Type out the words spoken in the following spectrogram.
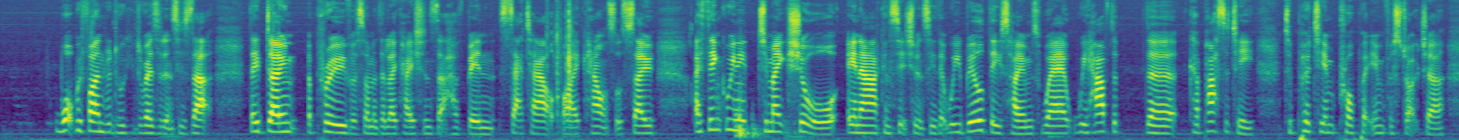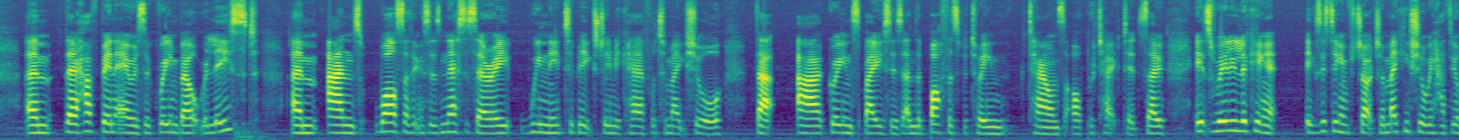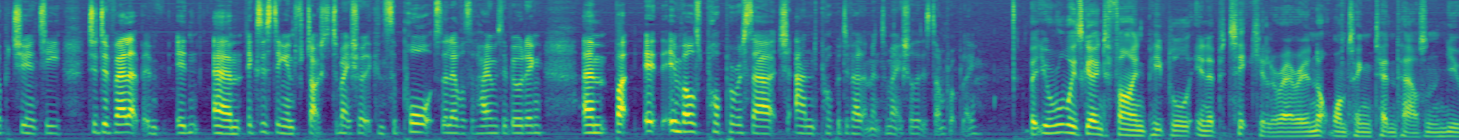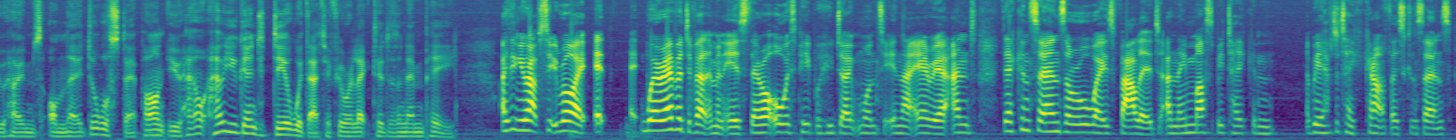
what we find when talking to residents is that they don't approve of some of the locations that have been set out by council. So I think we need to make sure in our constituency that we build these homes where we have the the capacity to put in proper infrastructure. Um, there have been areas of green belt released, um, and whilst I think this is necessary, we need to be extremely careful to make sure that our green spaces and the buffers between towns are protected. So it's really looking at existing infrastructure, making sure we have the opportunity to develop in, in um, existing infrastructure to make sure it can support the levels of homes we're building. Um, but it involves proper research and proper development to make sure that it's done properly. But you're always going to find people in a particular area not wanting 10,000 new homes on their doorstep, aren't you? How, how are you going to deal with that if you're elected as an MP? I think you're absolutely right. It, wherever development is, there are always people who don't want it in that area, and their concerns are always valid and they must be taken we have to take account of those concerns.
